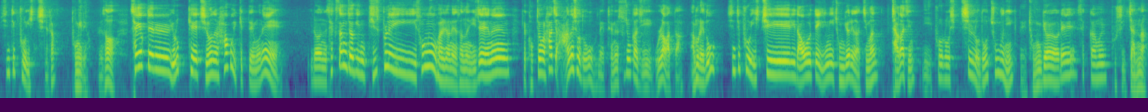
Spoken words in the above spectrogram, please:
신틱 프로 27이랑 동일해요. 그래서 색역대를 이렇게 지원을 하고 있기 때문에 이런 색상적인 디스플레이 성능 관련해서는 이제는 걱정을 하지 않으셔도 네, 되는 수준까지 올라왔다. 아무래도 신틱 프로 27이 나올 때 이미 종결이 났지만 작아진 이 프로 17로도 충분히 네, 종결의 색감을 볼 수 있지 않나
